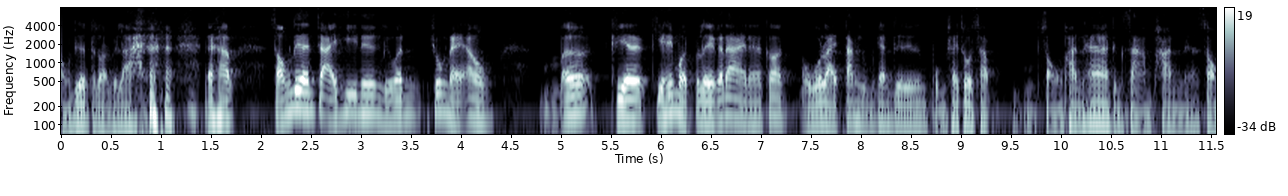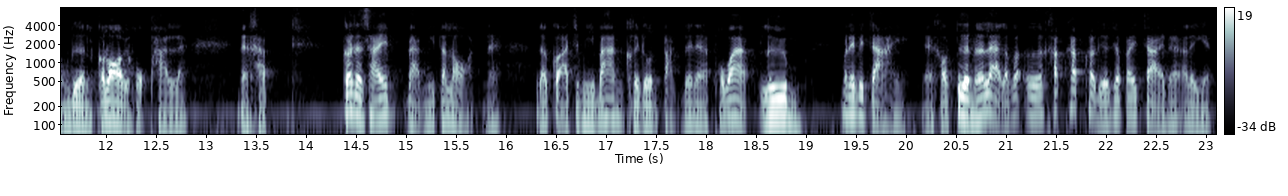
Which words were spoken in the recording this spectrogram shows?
2 เดือนตลอดเวลานะครับสเดือนจ่ายทีนึงหรือวันช่วงไหนเอาเออเคลียร์เคลียร์ให้หมดไปเลยก็ได้นะ ก็โอ้หลายตังค์อยู่เหมือนกันเดือนนึงผมใช้โทรศัพท์ 2,500ถึง3,000นะสเดือนก็ล่อไป 6,000 แล้วนะครับ ก็จะใช้แบบนี้ตลอดนะแล้วก็อาจจะมีบ้างเคยโดนตัดด้วยนะ เพราะว่าลืมไม่ได้ไปจ่ายนะเขาเตือนแล้วแหละแล้วก็เออครับครับเดี๋ยวจะไปจ่ายนะอะไรเงี้ย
